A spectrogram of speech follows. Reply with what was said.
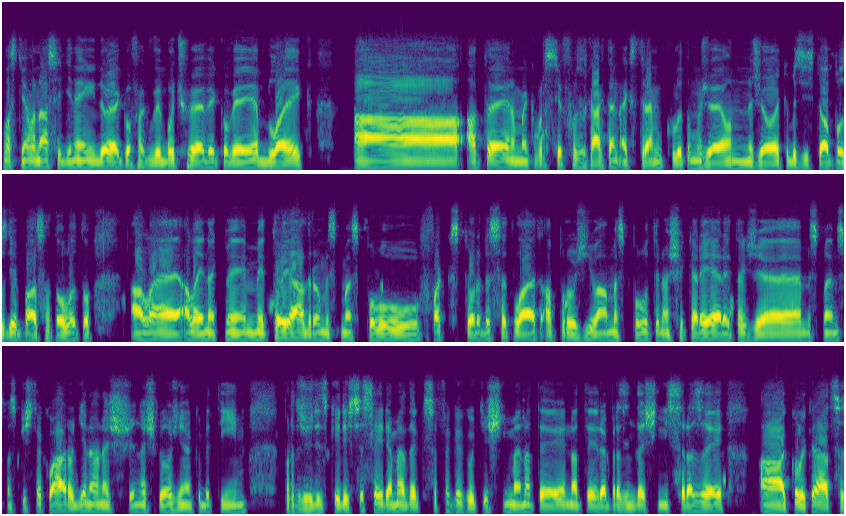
Vlastně on nás jediný, kdo jako fakt vybočuje věkově je Blake a, a to je jenom jako prostě v fuzikách ten extrém, kvůli tomu, že on že jo, by získal pozdě pás a tohleto. Ale, ale jinak my, my to jádro, my jsme spolu fakt skoro 10 let a prožíváme spolu ty naše kariéry, takže my jsme, my jsme spíš taková rodina, než, než vyložený jakoby tým, protože vždycky, když se sejdeme, tak se fakt jako těšíme na ty, na ty reprezentační srazy a kolikrát se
